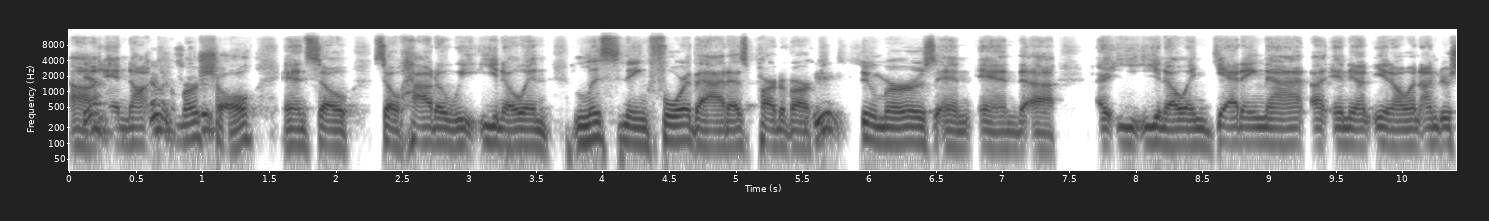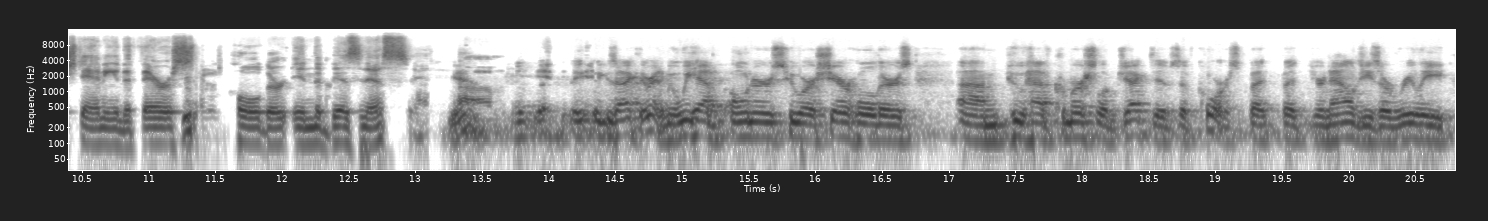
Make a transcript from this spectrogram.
uh, yeah. and not no, commercial. And so, so how do we, you know, and listening for that as part of our mm-hmm. consumers and, and, uh, uh, you know, and getting that uh, and, uh, you know, and understanding that they're a stakeholder in the business. Yeah, um, exactly right. I mean, we have owners who are shareholders um, who have commercial objectives, of course, but, but your analogies are really,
